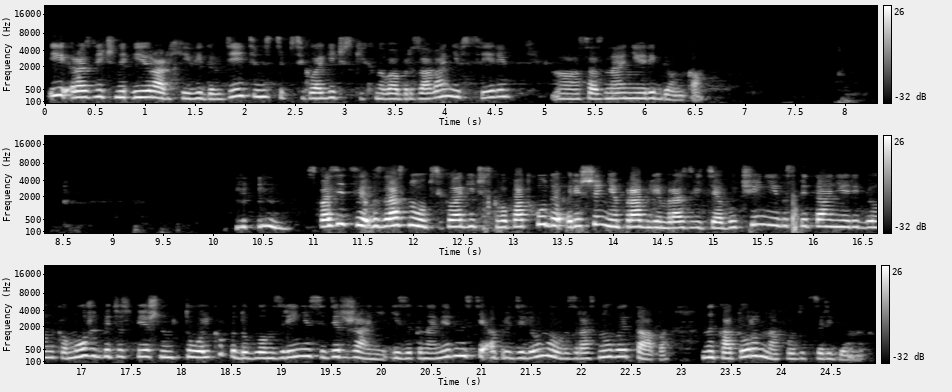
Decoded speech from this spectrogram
и различной иерархии видов деятельности психологических новообразований в сфере а, сознания ребенка. С позиции возрастного психологического подхода решение проблем развития обучения и воспитания ребенка может быть успешным только под углом зрения содержания и закономерности определенного возрастного этапа, на котором находится ребенок.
